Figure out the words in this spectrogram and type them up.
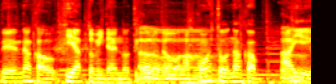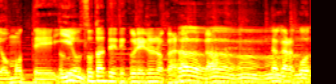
でなんかフィアットみたいに乗ってくると、あこの人なんか愛を持って家を育ててくれるのかなとか、だからこう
